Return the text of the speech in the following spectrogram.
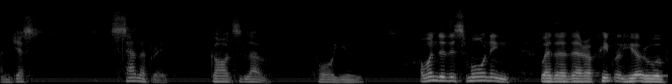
And just celebrate God's love for you. I wonder this morning whether there are people here who have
